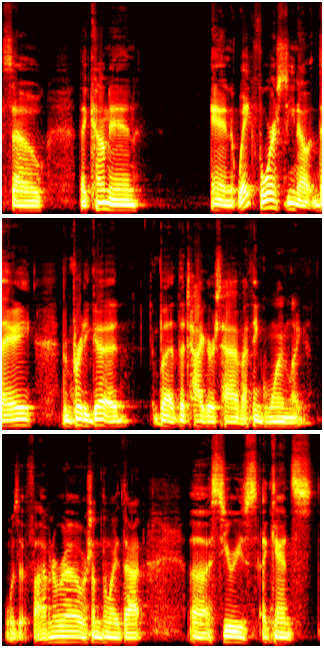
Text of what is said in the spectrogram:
So they come in and Wake Forest, you know, they've been pretty good, but the Tigers have, I think, won like was it five in a row or something like that. Uh, series against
